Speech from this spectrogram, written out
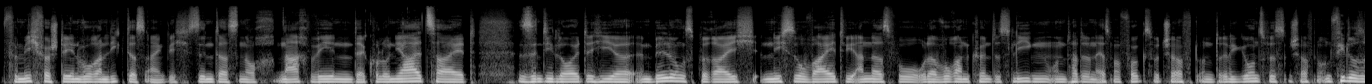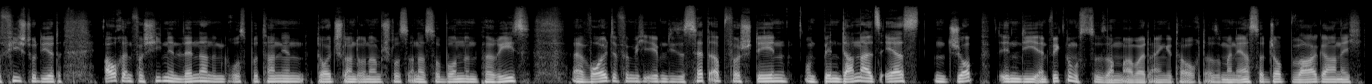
für mich verstehen, woran liegt das eigentlich? Sind das noch Nachwehen der Kolonialzeit? Sind die Leute hier im Bildungsbereich nicht so weit wie anderswo oder woran könnte es liegen? Und hatte dann erstmal Volkswirtschaft und Religionswissenschaften und Philosophie studiert, auch in verschiedenen Ländern in Großbritannien, Deutschland und am Schluss an der Sorbonne in Paris. Er wollte für mich eben dieses Setup verstehen und bin dann als ersten Job in die Entwicklungszusammenarbeit eingetaucht. Also mein erster Job war gar nicht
